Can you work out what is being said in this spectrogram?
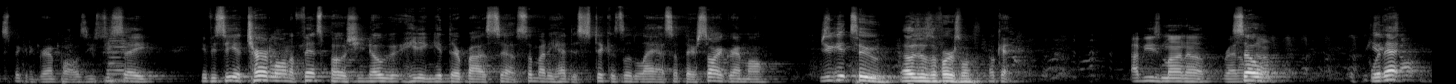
speaking of grandpas, he used to say, if you see a turtle on a fence post, you know he didn't get there by himself. Somebody had to stick his little ass up there. Sorry, Grandma. You get two. That was just the first one. Okay. I've used mine up right So, time. with that,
